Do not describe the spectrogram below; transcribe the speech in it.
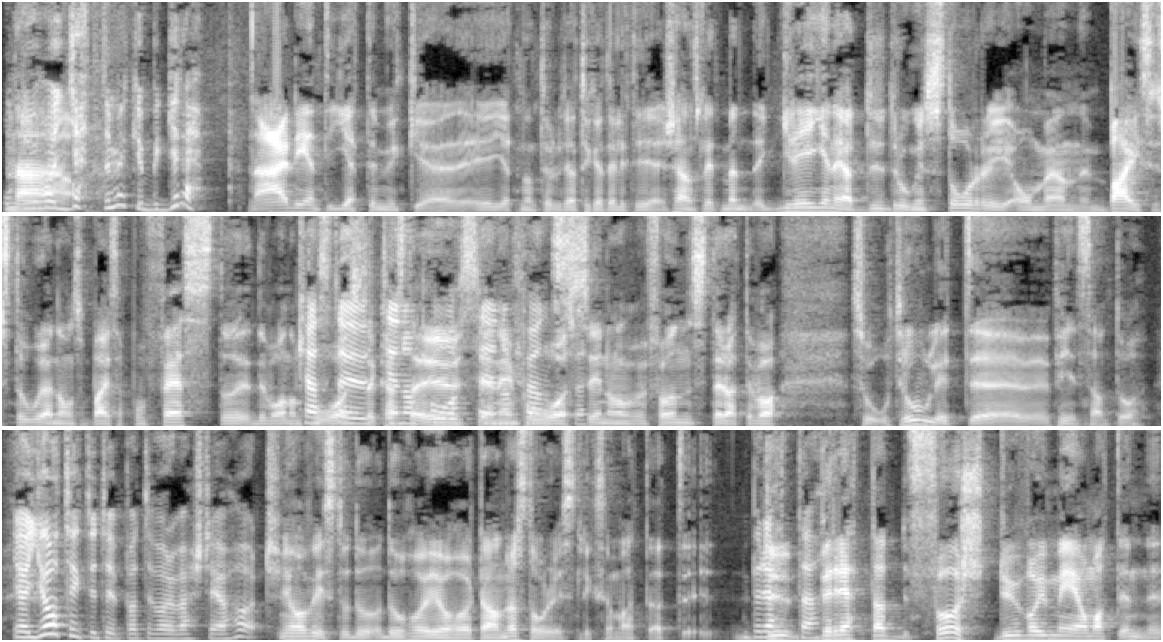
Och Nej. du har jättemycket begrepp. Nej, det är inte jättemycket eh, jättenaturligt. Jag tycker att det är lite känsligt. Men grejen är att du drog en story om en bajshistoria, någon som bajsade på en fest och det var någon kastade påse, ut kastade ut den i en påse fönster. i någon fönster och att det var så otroligt eh, pinsamt då. Ja, jag tyckte typ att det var det värsta jag hört. Ja visst, och då, då har jag hört andra stories liksom att, att Berätta. du berättade först, du var ju med om att en eh,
